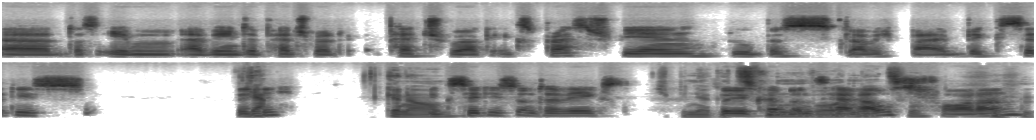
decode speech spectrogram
äh, das eben erwähnte Patchwork, Patchwork Express spielen. Du bist, glaube ich, bei Big Cities, richtig? Ja, genau. Big Cities unterwegs. Ich bin ja so, ihr könnt uns herausfordern.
